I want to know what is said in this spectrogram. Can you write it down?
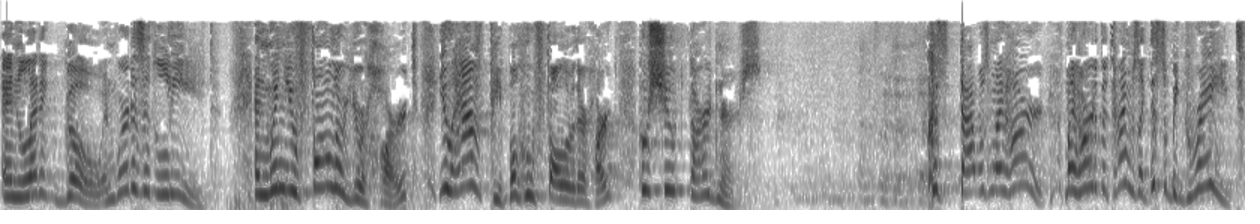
and let it go. And where does it lead? And when you follow your heart, you have people who follow their heart who shoot gardeners. Because that was my heart. My heart at the time was like, this will be great.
